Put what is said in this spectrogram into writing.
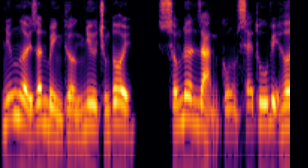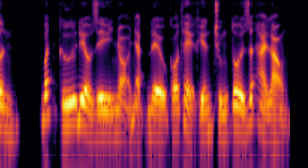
Những người dân bình thường như chúng tôi, sống đơn giản cũng sẽ thú vị hơn, bất cứ điều gì nhỏ nhặt đều có thể khiến chúng tôi rất hài lòng.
